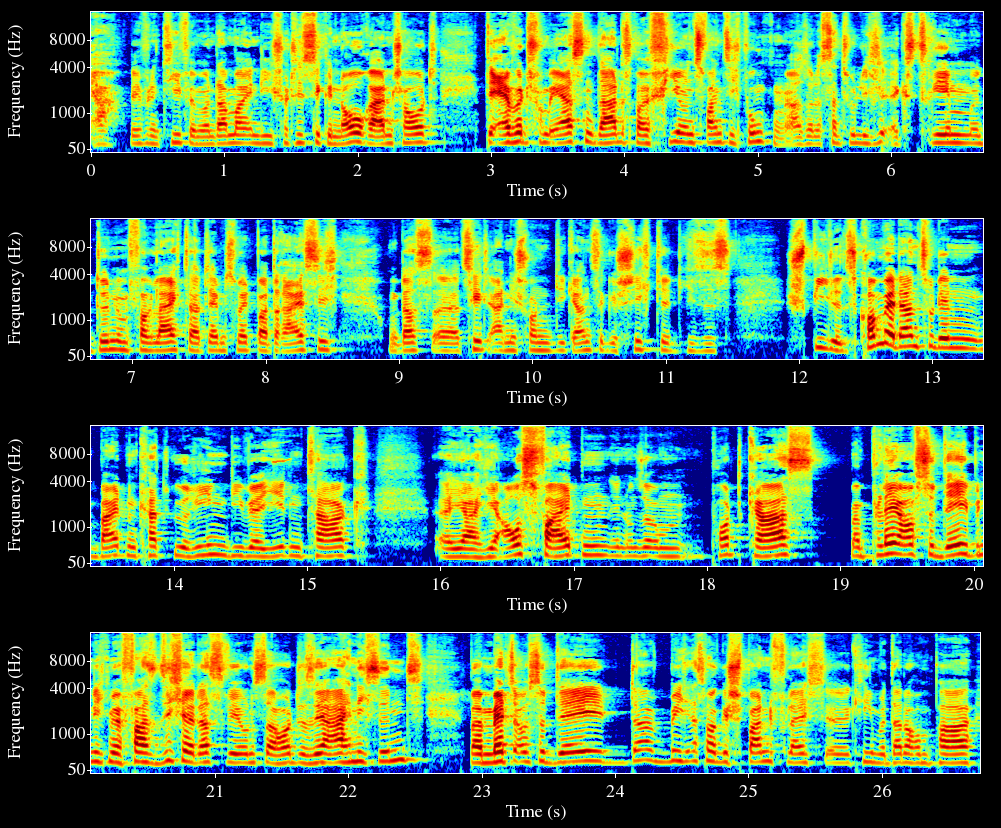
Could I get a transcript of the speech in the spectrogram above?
Ja, definitiv. Wenn man da mal in die Statistik genau reinschaut, der Average vom ersten Dart ist bei 24 Punkten. Also das ist natürlich extrem dünn im Vergleich. Da hat James Wade bei 30 und das äh, erzählt eigentlich schon die ganze Geschichte dieses Spiels. Kommen wir dann zu den beiden Kategorien, die wir jeden Tag äh, ja hier ausfeiten in unserem Podcast. Beim Player of the Day bin ich mir fast sicher, dass wir uns da heute sehr einig sind. Beim Match of the Day, da bin ich erstmal gespannt. Vielleicht äh, kriegen wir da noch ein paar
